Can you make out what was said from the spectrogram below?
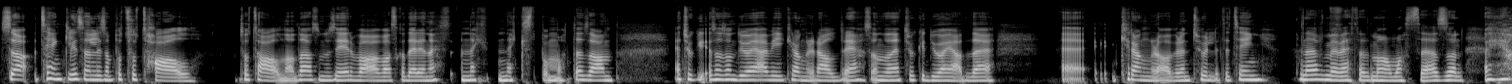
så tenk litt sånn liksom på total totalen av det. Som du sier, hva, hva skal dere next, next, next, på en måte? Sånn, jeg tror ikke, sånn som du og jeg, vi krangler aldri. Sånn, jeg tror ikke du og jeg hadde eh, krangla over en tullete ting. Nei, for vi vet at vi har masse. Altså sånn, Ja.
